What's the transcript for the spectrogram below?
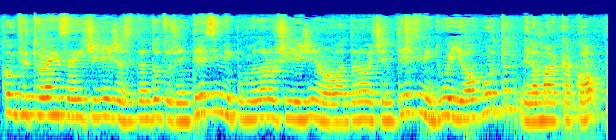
Confettura extra di ciliegia 78 centesimi, pomodoro ciliegino 99 centesimi, due yogurt della marca Coop,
